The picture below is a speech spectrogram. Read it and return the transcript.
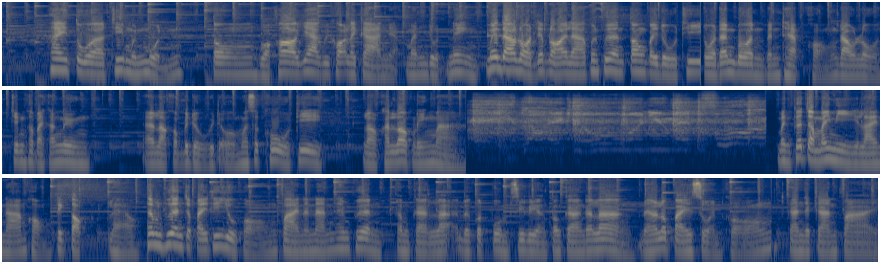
ด ให้ตัวที่หมุนหมุน ตรงหัวข้อแยกวิเคราะห์รายการเนี่ยมันหยุดนิ่ง เมื่อดาวน์โหลดเรียบร้อยแล้ว เพื่อนๆต้องไปดูที่ตัวด้านบนเป็นแท็บของดาวน์โหลดจิ้มเข้าไปครั้งหนึ่งแล้วเราก็ไปดูวิดีโอเมื่อสักครู่ที่เราคัดลอกลิงก์มา มันก็จะไม่มีลายน้ำของ TikTok แล้ว ถ้าเพื่อนๆจะไปที่อยู่ของไฟล์นั้นๆ ให้เพื่อนทำการละโดยกดปุ่มสี่เหลืองตรงกลางด้านล่าง แล้วเราไปส่วนของการจัดการไฟล์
